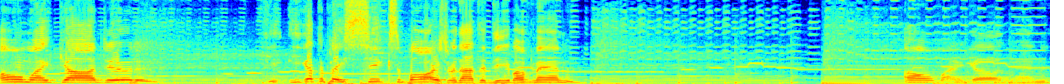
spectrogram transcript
Oh my god, dude. He, he got to play six bars without the debuff, man. Oh my god, man.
